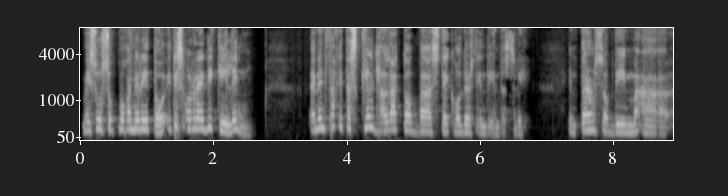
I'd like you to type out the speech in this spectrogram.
May susog po kami rito, it is already killing. And in fact, it has killed a lot of uh, stakeholders in the industry. In terms of the, uh,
